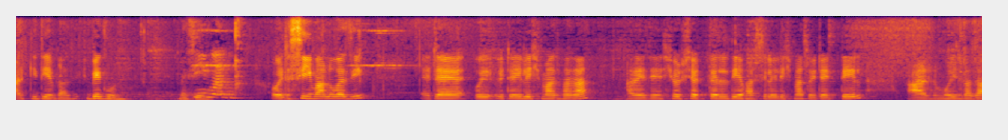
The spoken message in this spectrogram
আর কি দিয়ে ভাজি? বেগুন নাকি? ও এটা সিম আলু ভাজি। এটা ওই ওইটা ইলিশ মাছ ভাজা। আর এই যে সর্ষের তেল দিয়ে ভাজছিল ইলিশ মাছ ওইটাই তেল আর মরিচ ভাজা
